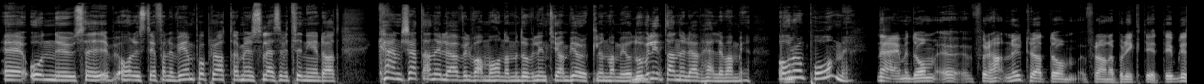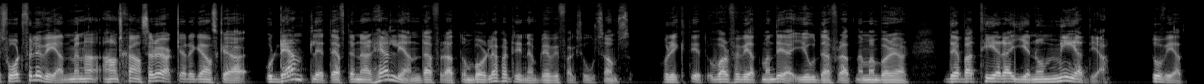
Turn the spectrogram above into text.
Eh, och nu säger, håller Stefan Löfven på att prata med det så läser vi tidningen idag att kanske att Annie Lööf vill vara med honom men då vill inte Jan Björklund vara med och då Mm. vill inte Annie Lööf heller vara med. Vad håller de på med? Nej, men de, eh, förhan- nu tror jag att de förhandlar på riktigt. Det blir svårt för Löfven, men han- hans chanser ökade ganska ordentligt efter den här helgen därför att de borgerliga partierna blev ju faktiskt osams på riktigt. Och varför vet man det? Jo, därför att när man börjar debattera genom media, då vet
